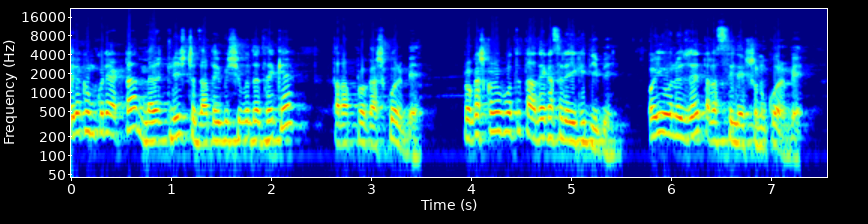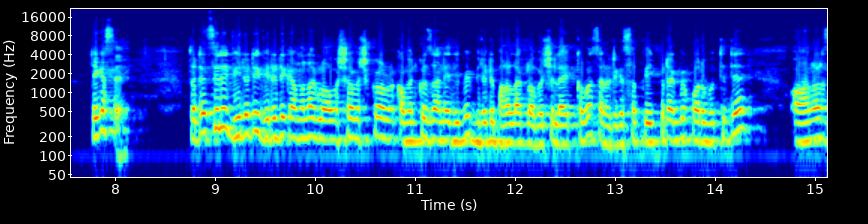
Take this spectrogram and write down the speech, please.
এরকম করে একটা মেরিট লিস্ট জাতীয় বিশ্ববিদ্যালয় থেকে তারা প্রকাশ করবে। প্রকাশ করবে বলতে তাদের কাছে রেখে দিবে। ওই অনুযায়ী তারা সিলেকশন করবে। ঠিক আছে? তো এটা ছিল ভিডিওটি। ভিডিওটি কেমন লাগল অবশ্যই অবশ্যই কমেন্ট করে জানিয়ে দিবে। ভিডিওটি ভালো লাগল অবশ্যই লাইক করবে। চ্যানেলটিকে সাবস্ক্রাইব করে রাখবে পরবর্তীতে অনার্স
